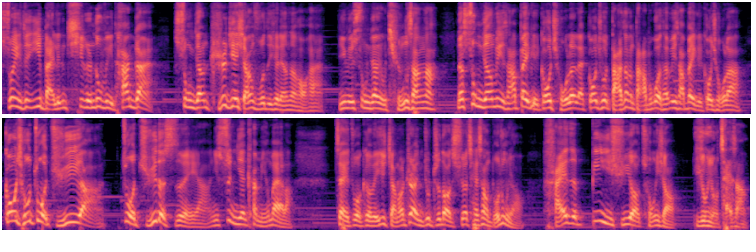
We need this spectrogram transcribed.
所以这一百零七个人都为他干，宋江直接降服这些梁山好汉，因为宋江有情商啊。那宋江为啥败给高俅了呢？高俅打仗打不过他，为啥败给高俅了？高俅做局呀，做局的思维啊，你瞬间看明白了。在座各位，就讲到这儿，你就知道学财商多重要。孩子必须要从小拥有财商。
